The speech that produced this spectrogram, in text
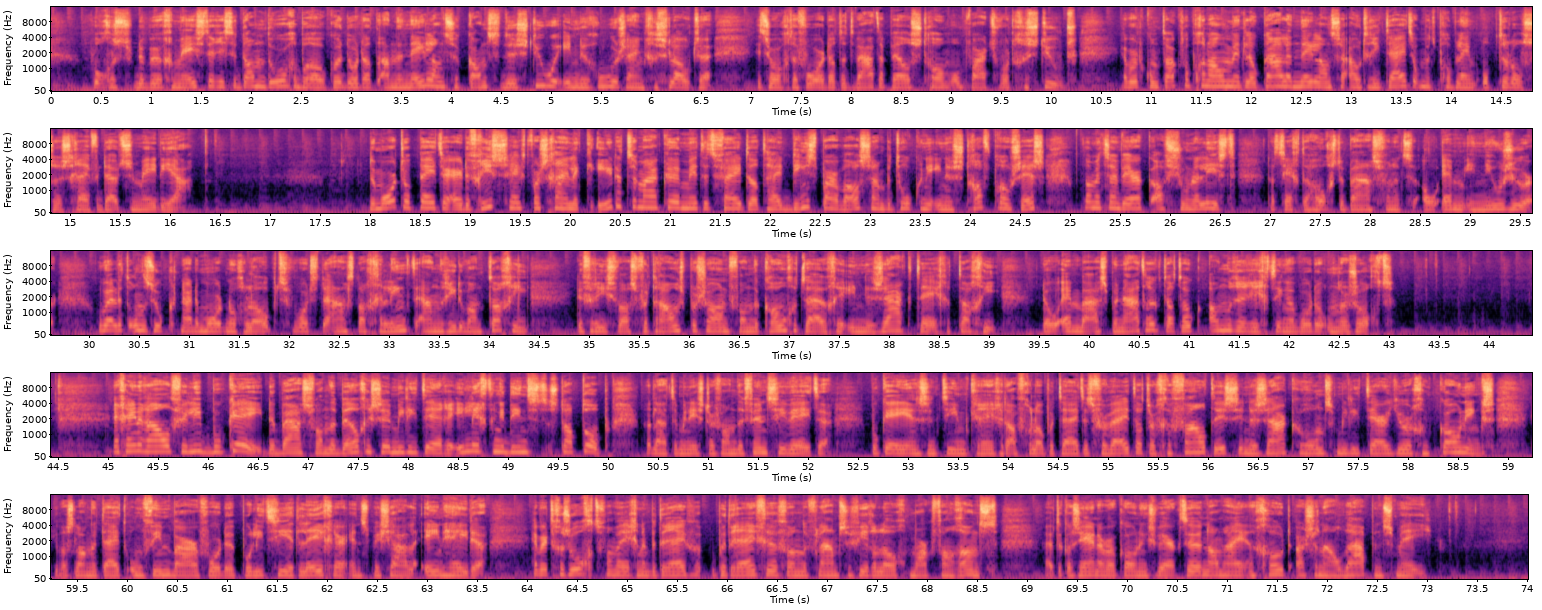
Volgens de burgemeester is de dam doorgebroken... doordat aan de Nederlandse kant de stuwen in de Roer zijn gesloten. Dit zorgt ervoor dat het waterpeil stroomopwaarts wordt gestuwd. Er wordt contact opgenomen met lokale Nederlandse autoriteiten... om het probleem op te lossen, schrijven Duitse media. De moord op Peter R. de Vries heeft waarschijnlijk eerder te maken met het feit dat hij dienstbaar was aan betrokkenen in een strafproces dan met zijn werk als journalist. Dat zegt de hoogste baas van het OM in Nieuwsuur. Hoewel het onderzoek naar de moord nog loopt, wordt de aanslag gelinkt aan Ridouan Taghi. De Vries was vertrouwenspersoon van de kroongetuigen in de zaak tegen Taghi. De OM-baas benadrukt dat ook andere richtingen worden onderzocht. En generaal Philippe Bouquet, de baas van de Belgische militaire inlichtingendienst, stapt op. Dat laat de minister van Defensie weten. Bouquet en zijn team kregen de afgelopen tijd het verwijt dat er gefaald is in de zaak rond militair Jurgen Konings. Die was lange tijd onvindbaar voor de politie, het leger en speciale eenheden. Hij werd gezocht vanwege een bedrijf, bedreigen van de Vlaamse viroloog Mark van Ranst. Uit de kazerne waar Konings werkte nam hij een groot arsenaal wapens mee.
